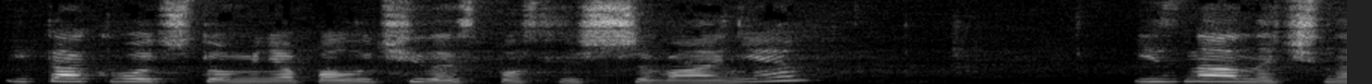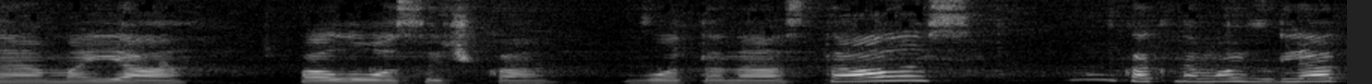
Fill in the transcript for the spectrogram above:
Итак, вот что у меня получилось после сшивания. Изнаночная моя полосочка, вот она осталась как на мой взгляд,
